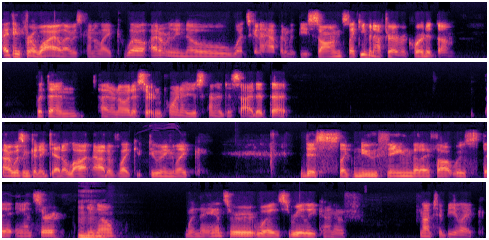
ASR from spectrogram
I think for a while I was kind of like, well, I don't really know what's going to happen with these songs. Like even after I recorded them, but then I don't know, at a certain point, I just kind of decided that I wasn't going to get a lot out of like doing like this like new thing that I thought was the answer, you Mhm. know, when the answer was really kind of not to be like,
